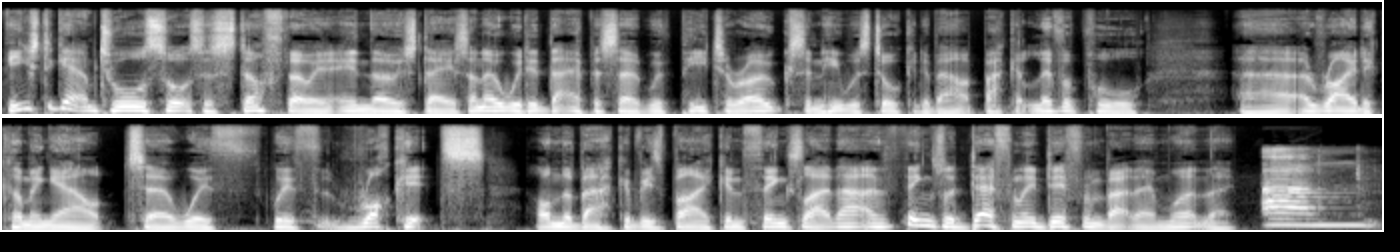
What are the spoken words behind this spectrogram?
They used to get up to all sorts of stuff, though, in, in those days. I know we did that episode with Peter Oakes, and he was talking about back at Liverpool uh, a rider coming out uh, with with rockets on the back of his bike and things like that. And things were definitely different back then, weren't they? um,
